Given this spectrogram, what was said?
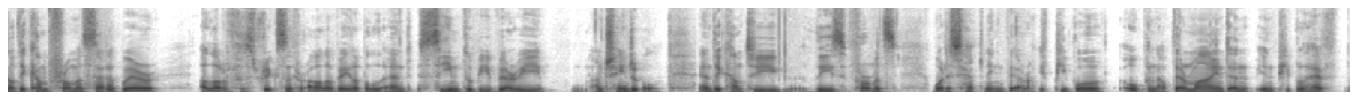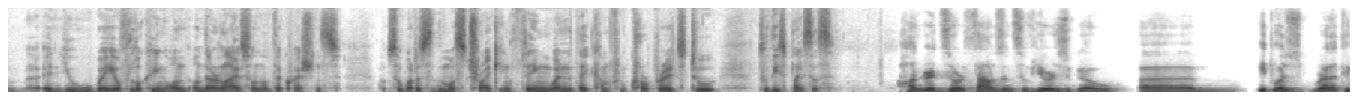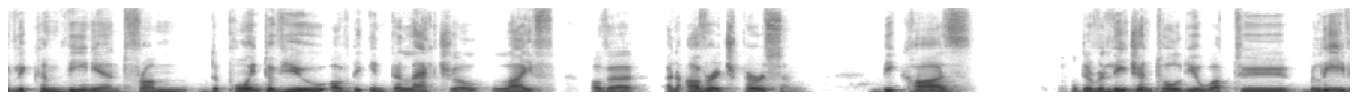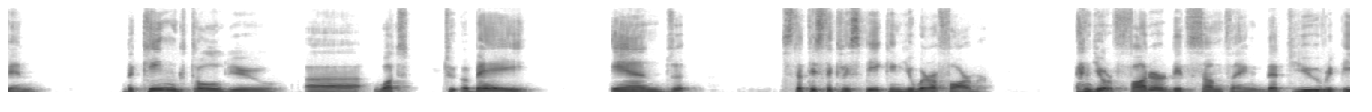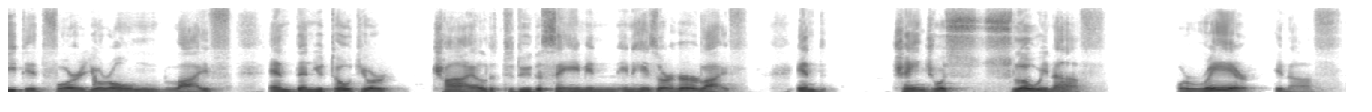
Now they come from a setup where a lot of restrictions are all available and seem to be very unchangeable. And they come to these formats. What is happening there? If people open up their mind and, and people have a new way of looking on, on their lives, on their questions. So what is the most striking thing when they come from corporate to, to these places? hundreds or thousands of years ago, um, it was relatively convenient from the point of view of the intellectual life of a, an average person because the religion told you what to believe in, the king told you uh, what to obey, and statistically speaking, you were a farmer and your father did something that you repeated for your own life, and then you taught your child to do the same in, in his or her life. And change was slow enough or rare enough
